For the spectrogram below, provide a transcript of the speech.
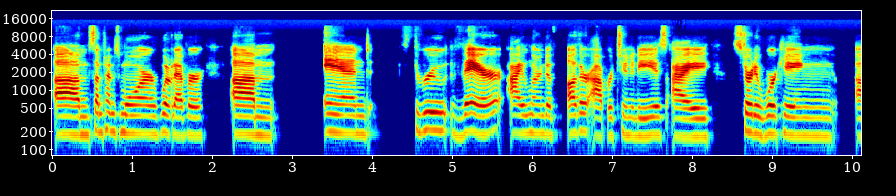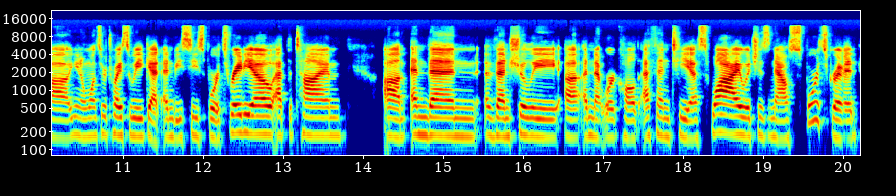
um sometimes more whatever. Um and through there i learned of other opportunities. I started working uh you know once or twice a week at nbc sports radio at the time um, and then eventually uh, a network called FNTSY, which is now Sports Grid.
